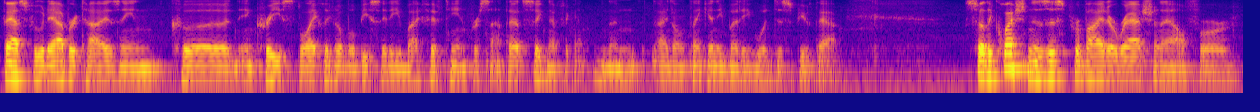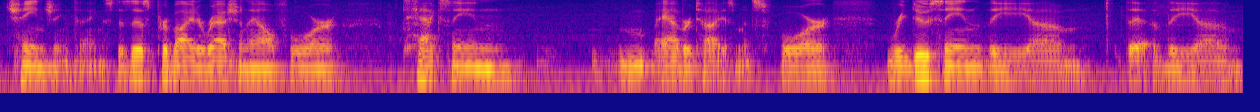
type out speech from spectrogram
fast food advertising could increase the likelihood of obesity by 15%. That's significant, and I don't think anybody would dispute that. So the question is, does this provide a rationale for changing things? Does this provide a rationale for taxing advertisements, for reducing the um, the the um,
